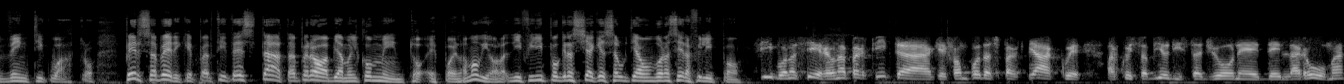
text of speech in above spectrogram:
24. Per sapere che partita è stata, però, abbiamo il commento e poi la moviola di Filippo Grassia che salutiamo. Buonasera Filippo. Sì, buonasera. Una partita che fa un po' da spartiacque a questo avvio di stagione della Roma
